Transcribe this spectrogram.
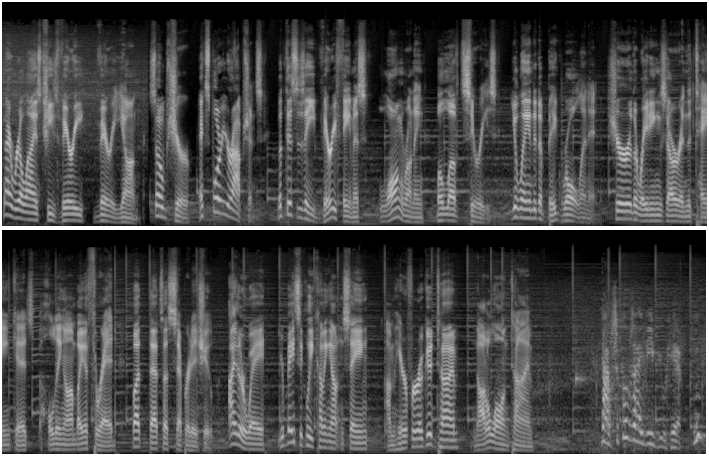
and I realize she's very, very young. So, sure, explore your options. But this is a very famous, long running, beloved series. You landed a big role in it. Sure, the ratings are in the tank and it's holding on by a thread, but that's a separate issue. Either way, you're basically coming out and saying, I'm here for a good time, not a long time. Now, suppose I leave you here. Hmm?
